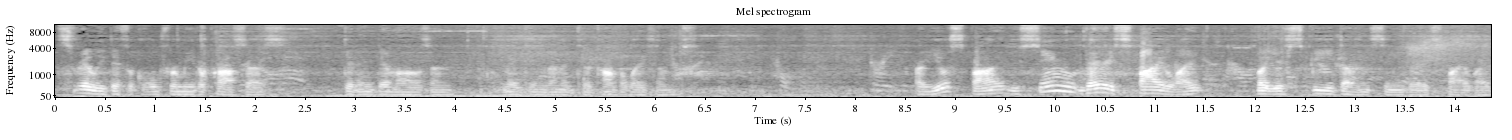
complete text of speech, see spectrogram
It's really difficult for me to process getting demos and making them into compilations. Are you a spy? You seem very spy-like, but your speed doesn't seem very spy-like.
